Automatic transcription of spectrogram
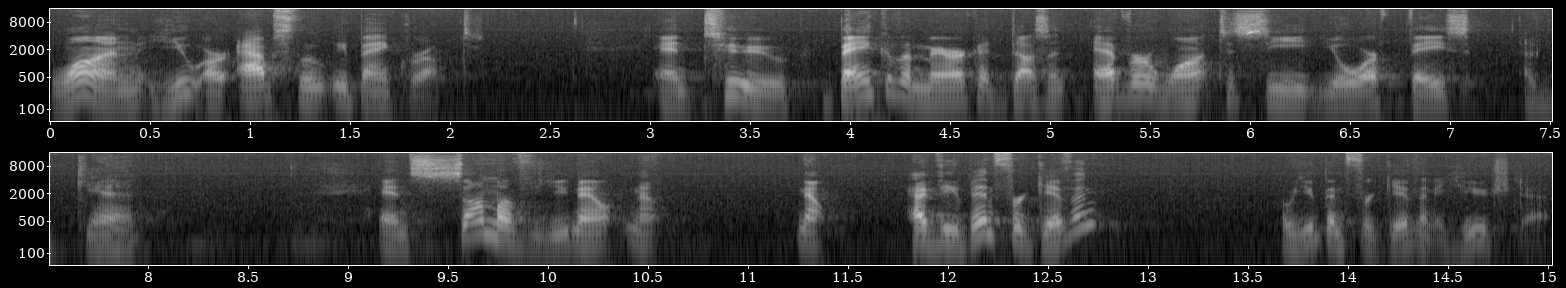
One, you are absolutely bankrupt. And two, Bank of America doesn't ever want to see your face again. And some of you, now, now, now, have you been forgiven? Oh, you've been forgiven a huge debt.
